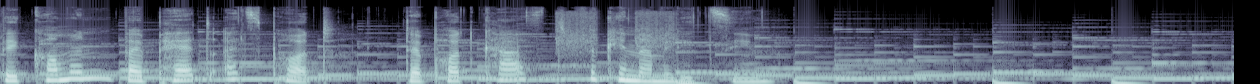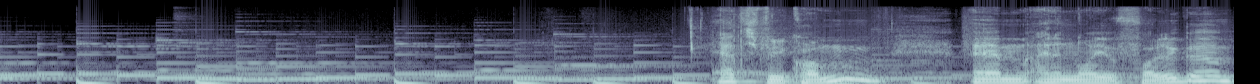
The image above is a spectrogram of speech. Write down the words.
Willkommen bei PET als Pod, der Podcast für Kindermedizin. Herzlich willkommen, ähm, eine neue Folge.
